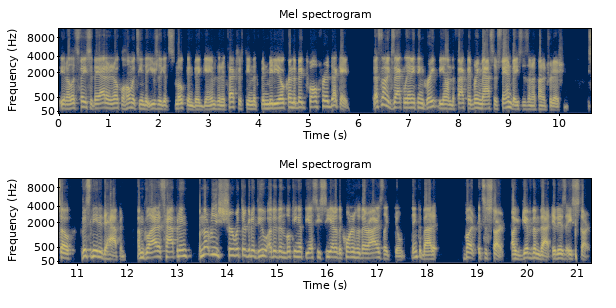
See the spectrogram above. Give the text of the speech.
you know, let's face it, they added an Oklahoma team that usually gets smoked in big games and a Texas team that's been mediocre in the Big 12 for a decade. That's not exactly anything great beyond the fact they bring massive fan bases and a ton of tradition. So this needed to happen. I'm glad it's happening. I'm not really sure what they're going to do other than looking at the SEC out of the corners of their eyes, like, don't think about it. But it's a start. I'll give them that. It is a start.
